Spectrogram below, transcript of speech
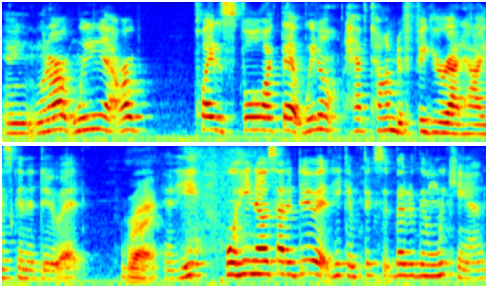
And when our we our plate is full like that, we don't have time to figure out how he's going to do it. Right. And he well, he knows how to do it. He can fix it better than we can.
